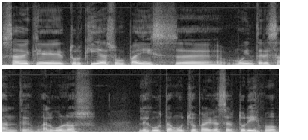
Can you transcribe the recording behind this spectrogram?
Sabe que Turquía es un país eh, muy interesante. A algunos les gusta mucho para ir a hacer turismo,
